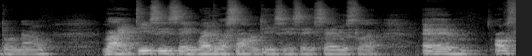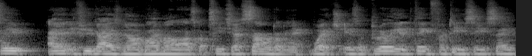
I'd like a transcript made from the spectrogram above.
done now. Right, DCC, where do I start on DCC, seriously? Um, obviously, I, if you guys know, my Mallard's got TTS sound on it, which is a brilliant thing for DCC.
